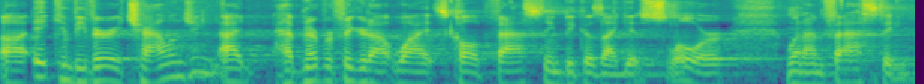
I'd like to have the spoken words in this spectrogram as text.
uh, it can be very challenging. I have never figured out why it's called fasting because I get slower when I'm fasting.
